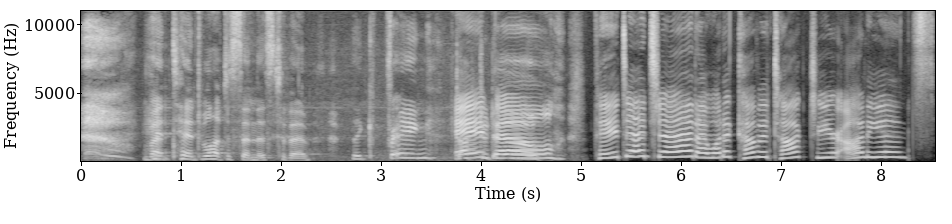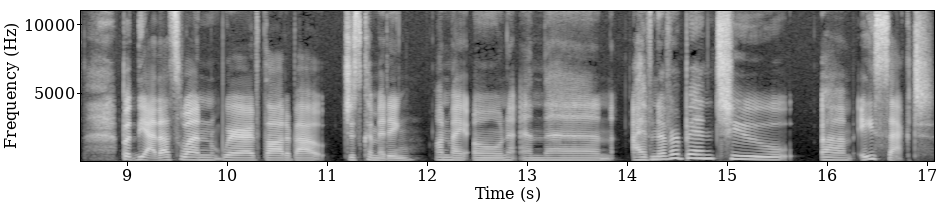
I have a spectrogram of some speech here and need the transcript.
but hint, hint, we'll have to send this to them. Like, bring hey, Dr. Bill, Doe. pay attention. I want to come and talk to your audience. But yeah, that's one where I've thought about just committing on my own. And then I've never been to um, AASECT,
